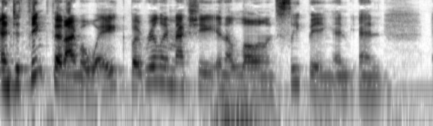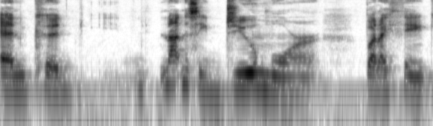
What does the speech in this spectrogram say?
and to think that I'm awake, but really I'm actually in a lull and sleeping, and and and could not necessarily do more, but I think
